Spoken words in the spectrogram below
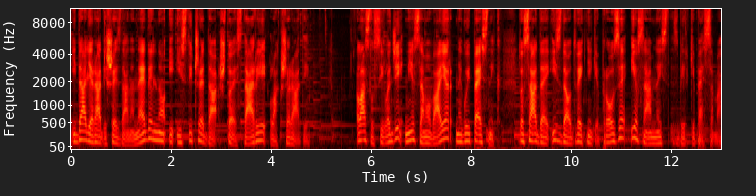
I dalje radi šest dana nedeljno i ističe da što je stariji, lakše radi. Laslo Silađi nije samo vajar, nego i pesnik. Do sada je izdao dve knjige proze i 18 zbirki pesama.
